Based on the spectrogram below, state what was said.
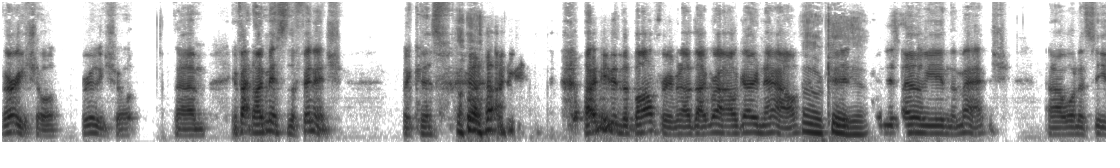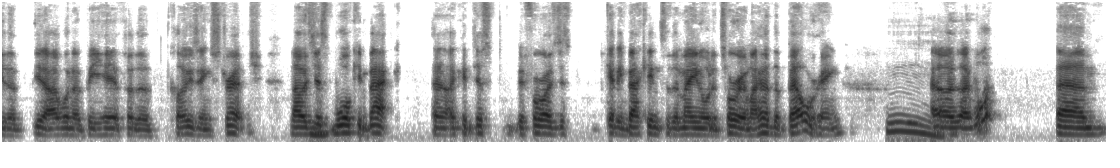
very short, really short. Um, in fact, I missed the finish because I needed the bathroom, and I was like, right, I'll go now. Okay, it's, yeah. it's early in the match, and I want to see the, you know, I want to be here for the closing stretch. And I was mm. just walking back and I could just before I was just getting back into the main auditorium, I heard the bell ring. Mm. And I was like, what? Um,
